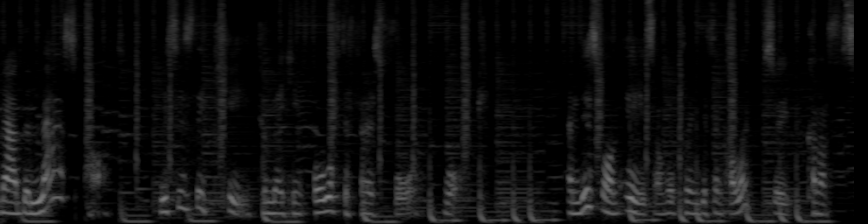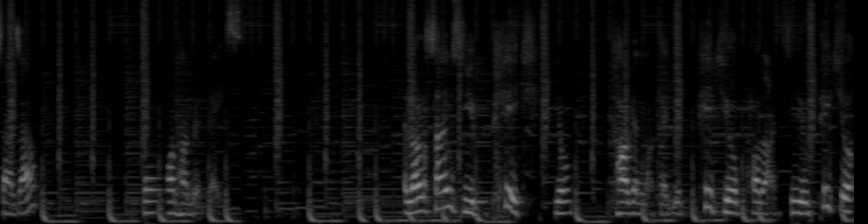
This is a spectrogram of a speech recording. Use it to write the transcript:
Now the last part, this is the key to making all of the first four work. And this one is, I'm going to put in different color so it kind of stands out, 100 days a lot of times you pick your target market, you pick your product, you pick your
